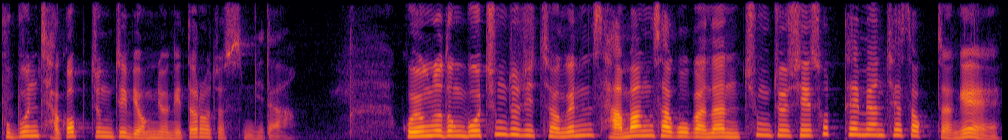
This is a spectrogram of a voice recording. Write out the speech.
부분 작업 중지 명령이 떨어졌습니다. 고용노동부 충주지청은 사망사고가 난 충주시 소태면 채석장에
